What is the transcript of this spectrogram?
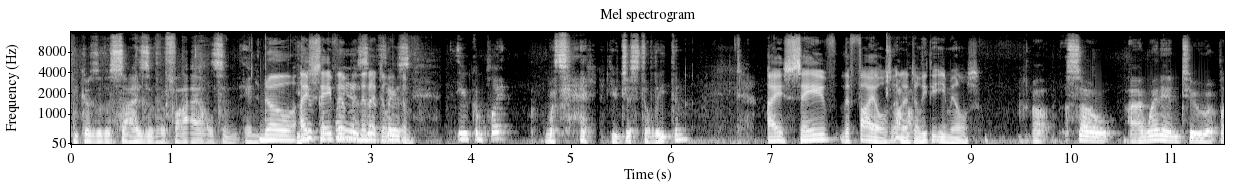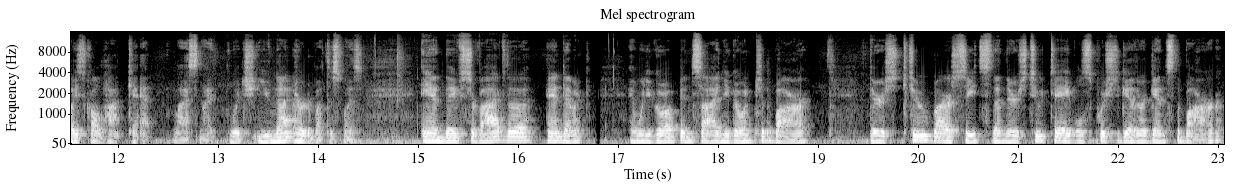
because of the size of the files, and, and No, I save them and then I delete them. You complain. What's that? You just delete them? I save the files and I Oh. delete the emails. Oh, so I went into a place called Hopcat last night, which you've not heard about this place, and they've survived the pandemic. And when you go up inside and you go into the bar, there's two bar seats. Then there's two tables pushed together against the bar,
